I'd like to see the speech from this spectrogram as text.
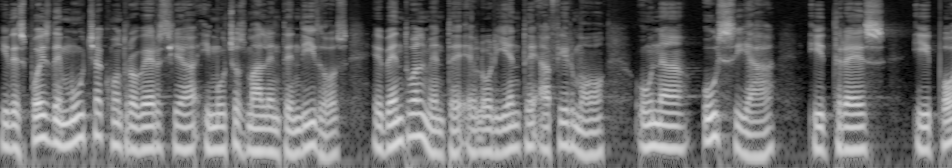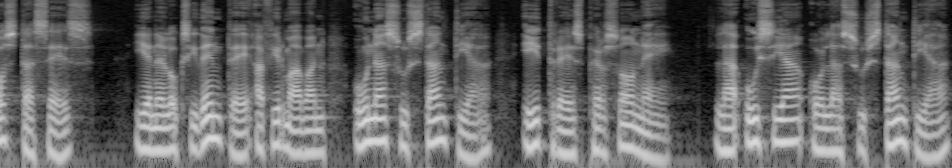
Y después de mucha controversia y muchos malentendidos, eventualmente el oriente afirmó una usia y tres hipóstases, y en el occidente afirmaban una sustantia y tres personae. La usia o la sustantia,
